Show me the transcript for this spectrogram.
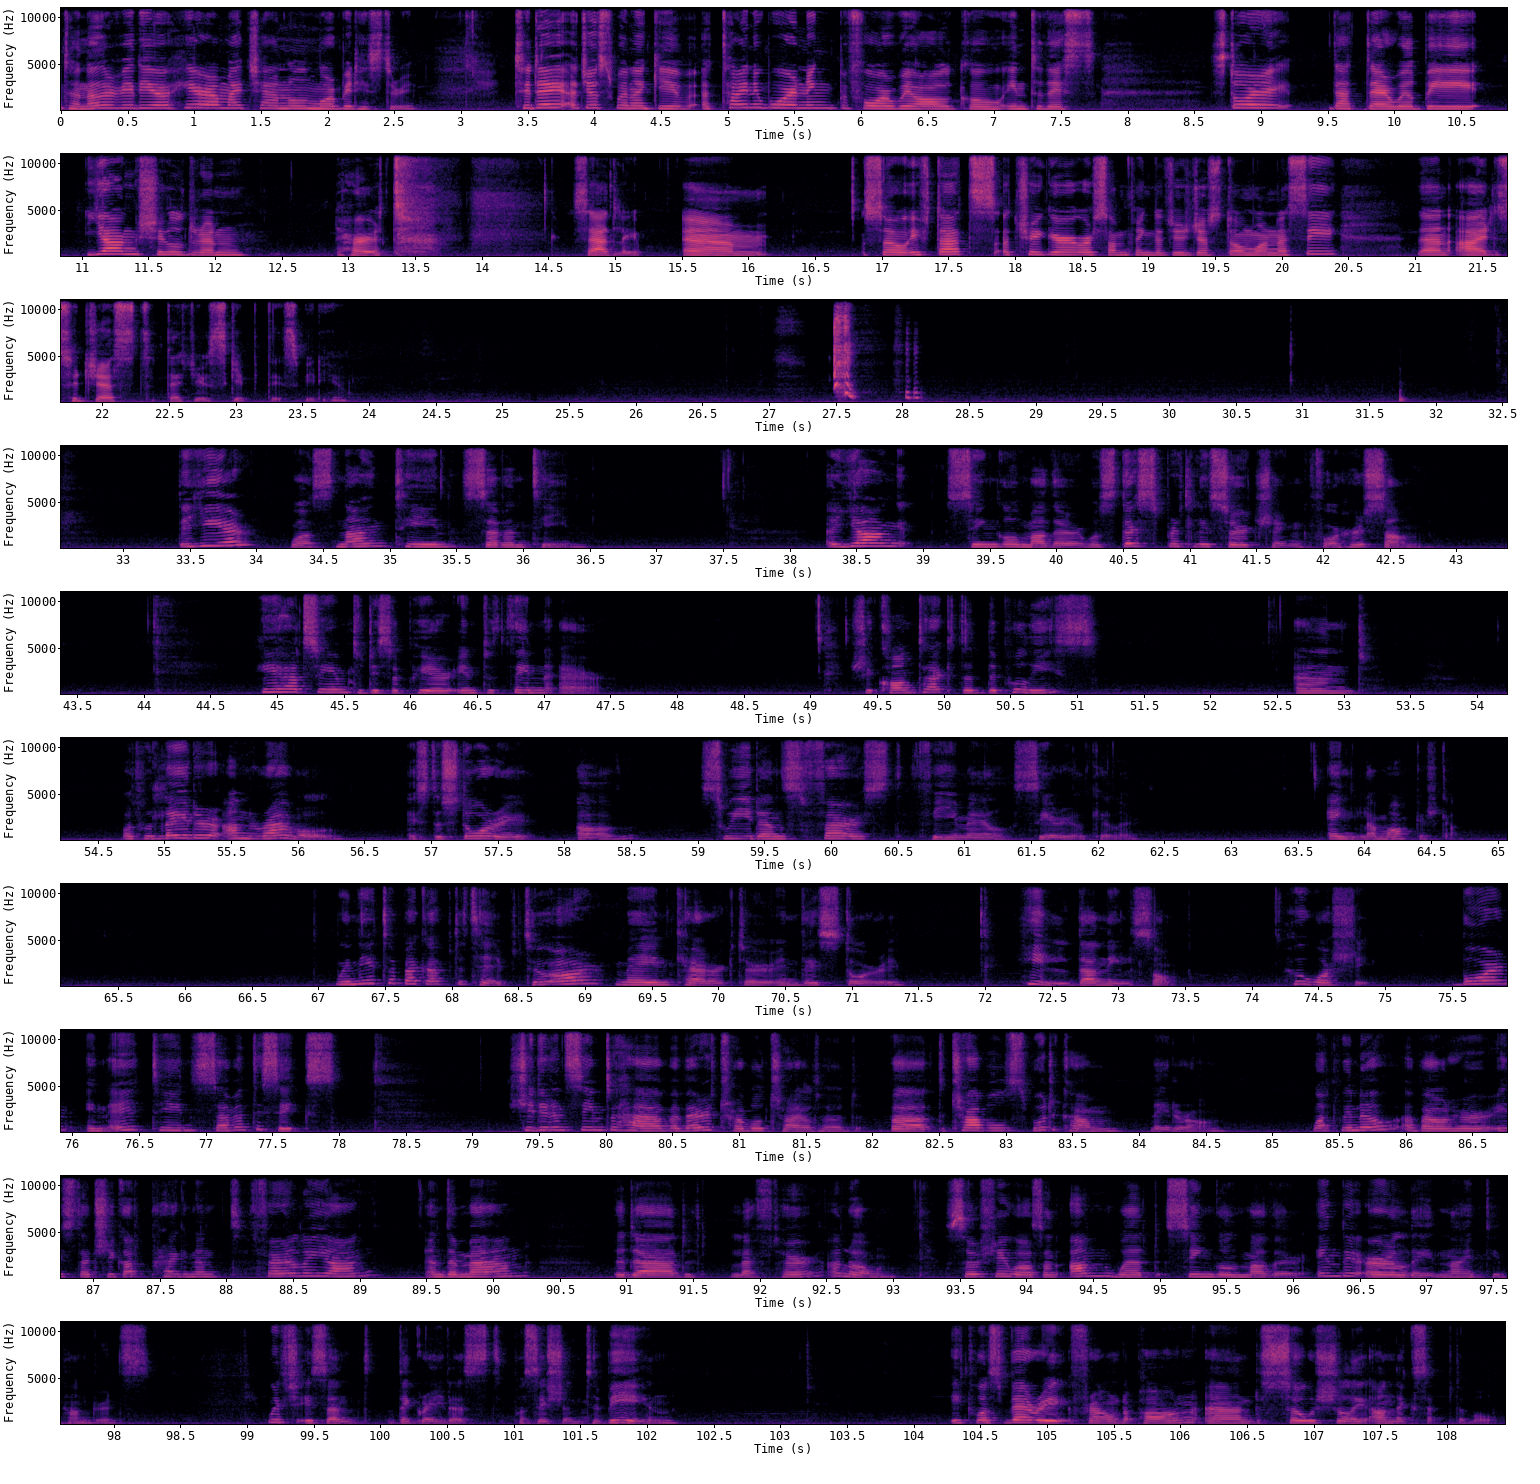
Welcome to another video here on my channel Morbid History. Today I just want to give a tiny warning before we all go into this story that there will be young children hurt, sadly. Um, so if that's a trigger or something that you just don't want to see, then I'd suggest that you skip this video. The year was 1917. A young single mother was desperately searching for her son. He had seemed to disappear into thin air. She contacted the police and what would later unravel is the story of Sweden's first female serial killer. Änglamakerskan. We need to back up the tape to our main character in this story, Hilda Nilsson. Who was she? Born in 1876, she didn't seem to have a very troubled childhood, but the troubles would come later on. What we know about her is that she got pregnant fairly young, and the man, the dad, left her alone so she was an unwed single mother in the early 1900s, which isn't the greatest position to be in. It was very frowned upon and socially unacceptable.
